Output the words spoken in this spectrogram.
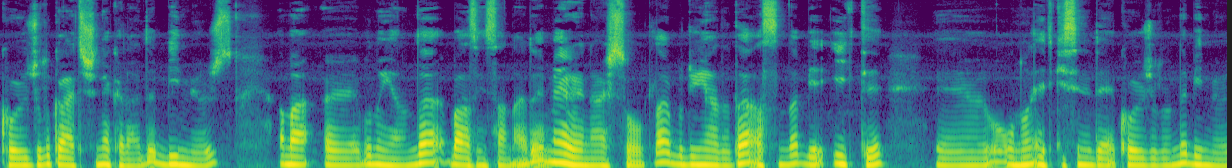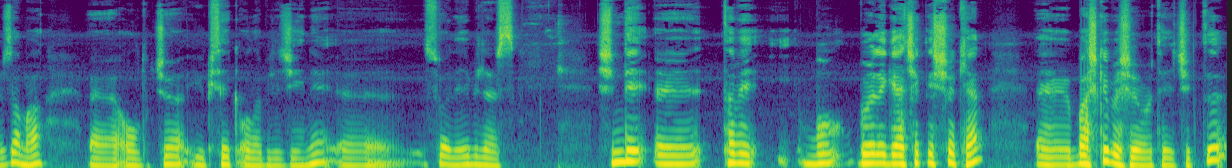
koruyuculuk artışı ne kadardı bilmiyoruz. Ama e, bunun yanında bazı insanlar da mRNA aşısı oldular. Bu dünyada da aslında bir ilkti. E, onun etkisini de koruyuculuğunu da bilmiyoruz ama e, oldukça yüksek olabileceğini e, söyleyebiliriz. Şimdi e, tabii bu böyle gerçekleşirken e, başka bir şey ortaya çıktı.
